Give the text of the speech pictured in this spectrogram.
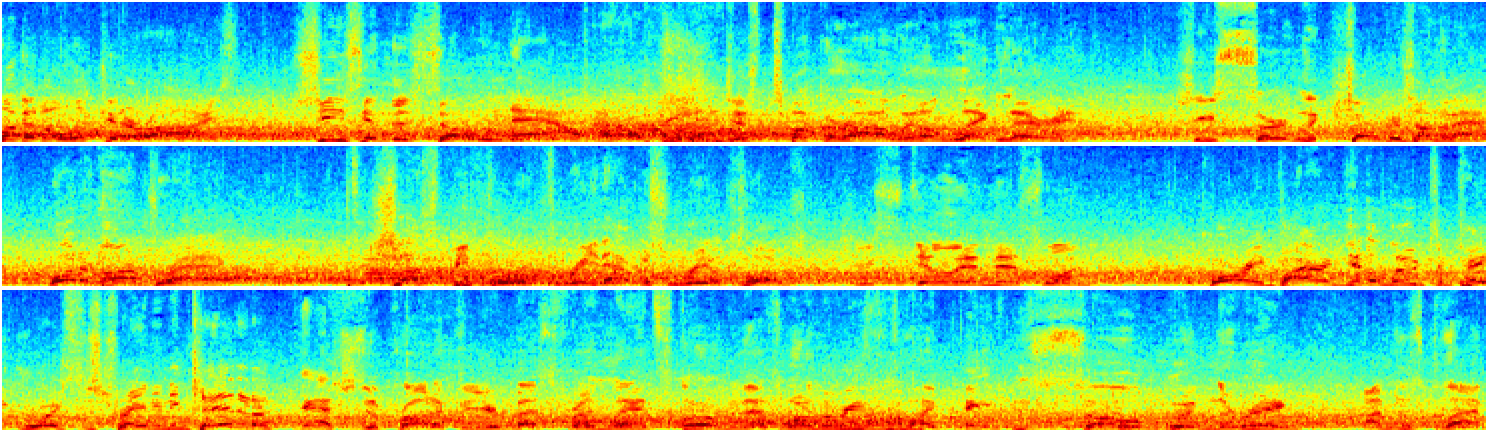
Look at the look in her eyes. She's in the zone now. Peyton just took her out with a leg lariat. She's certainly... Shoulders on the mat. What an arm drag. Just before three. That was real close. She's still in this one. Corey, Byron did allude to Peyton Royce's training in Canada. Yeah, she's a product of your best friend Lance Storm, and that's one of the reasons why Peyton is so good in the ring. I'm just glad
